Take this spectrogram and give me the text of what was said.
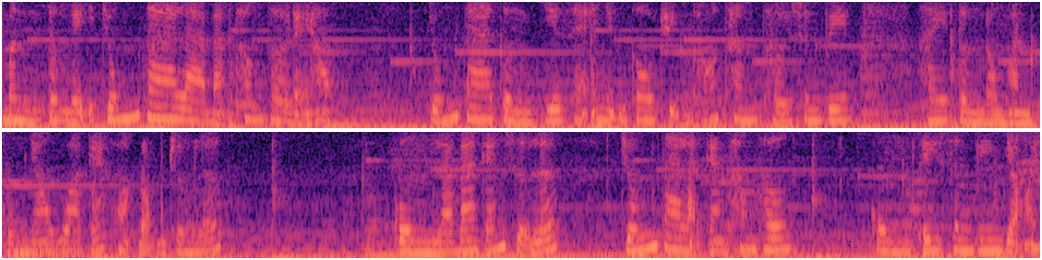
mình từng nghĩ chúng ta là bạn thân thời đại học. Chúng ta từng chia sẻ những câu chuyện khó khăn thời sinh viên hay từng đồng hành cùng nhau qua các hoạt động trường lớp. Cùng là ban cán sự lớp, chúng ta lại càng thân hơn. Cùng thi sinh viên giỏi,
